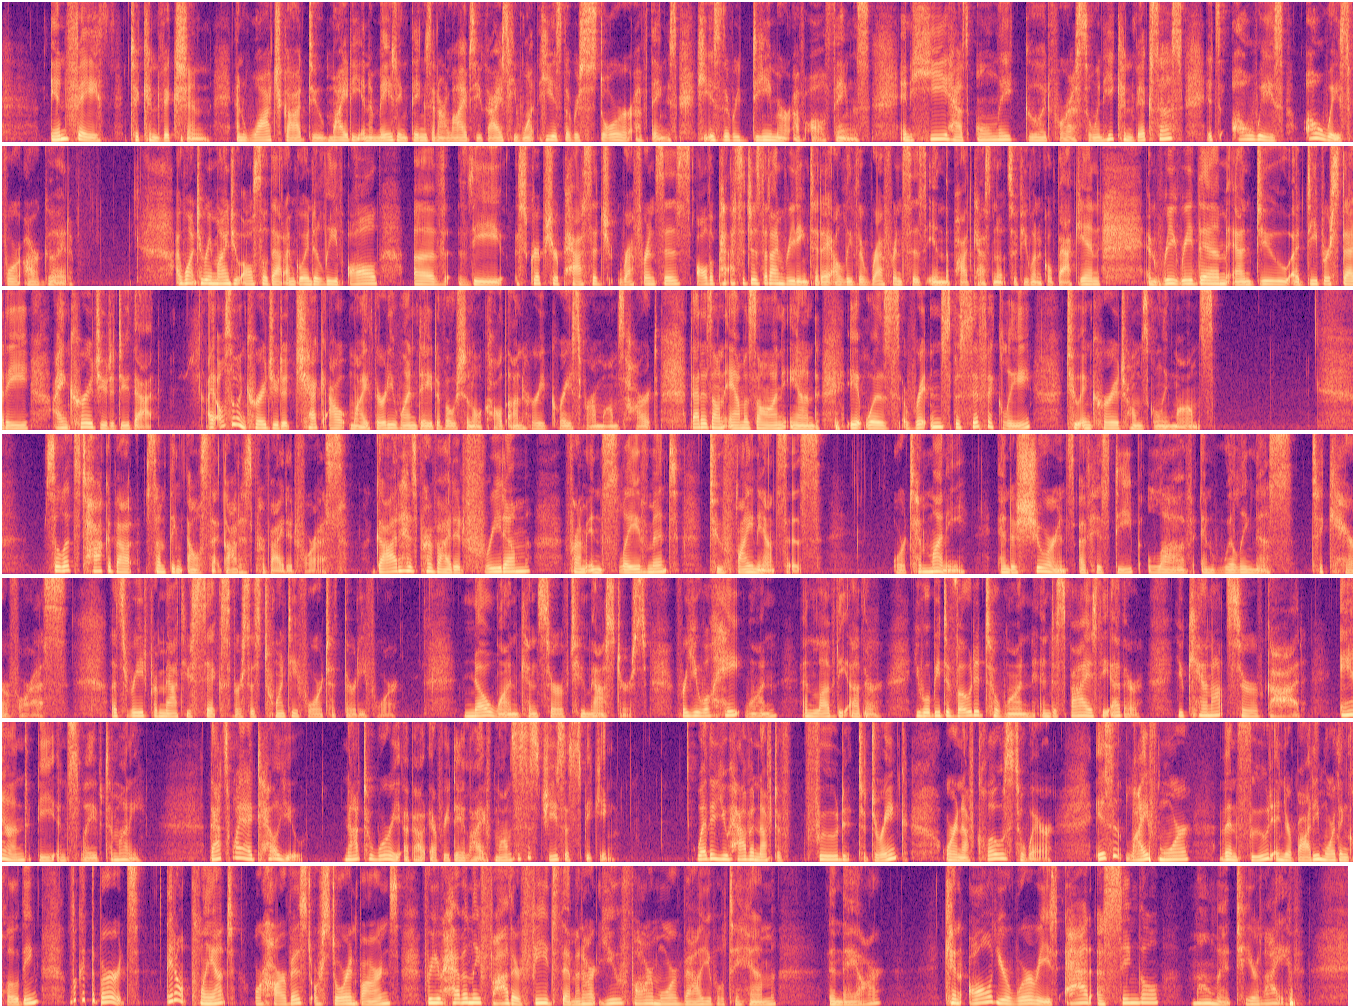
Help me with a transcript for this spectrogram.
in faith to conviction and watch God do mighty and amazing things in our lives, you guys. He want he is the restorer of things. He is the redeemer of all things. And he has only good for us. So when he convicts us, it's always always for our good. I want to remind you also that I'm going to leave all of the scripture passage references, all the passages that I'm reading today, I'll leave the references in the podcast notes. So if you want to go back in and reread them and do a deeper study, I encourage you to do that. I also encourage you to check out my 31 day devotional called Unhurried Grace for a Mom's Heart. That is on Amazon and it was written specifically to encourage homeschooling moms. So let's talk about something else that God has provided for us. God has provided freedom from enslavement to finances or to money and assurance of his deep love and willingness to care for us. Let's read from Matthew 6, verses 24 to 34. No one can serve two masters, for you will hate one and love the other. You will be devoted to one and despise the other. You cannot serve God and be enslaved to money. That's why I tell you not to worry about everyday life. Moms, this is Jesus speaking. Whether you have enough to food to drink or enough clothes to wear, isn't life more than food and your body more than clothing? Look at the birds. They don't plant or harvest or store in barns, for your heavenly Father feeds them, and aren't you far more valuable to Him than they are? Can all your worries add a single moment to your life?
